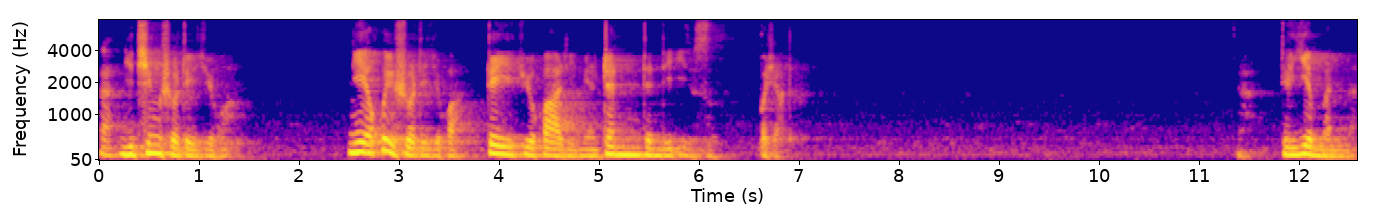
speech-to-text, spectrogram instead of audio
啊，你听说这句话，你也会说这句话。这一句话里面真正的意思不晓得。啊，这一门呢，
